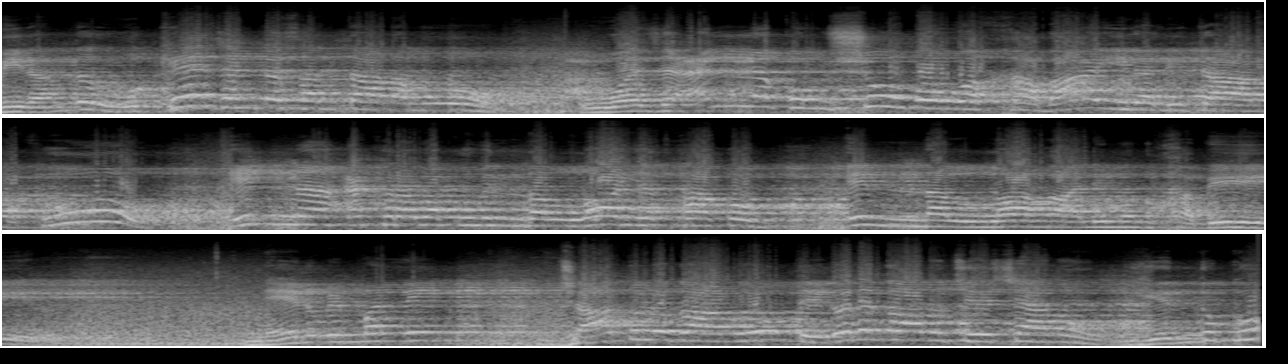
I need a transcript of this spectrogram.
మీరందరూ ఒకే జంట సంతానము. వజఅల్నకుం షూబా వ ఖబాయిల లితారఫు ఇన్న అక్రమకుం ఇందల్లాహి అత్కాకుం ఇన్నల్లాహ అలిమున్ ఖబీర్ నేను మిమ్మల్ని జాతులుగాను తెగలుగాను చేశాను. ఎందుకు?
